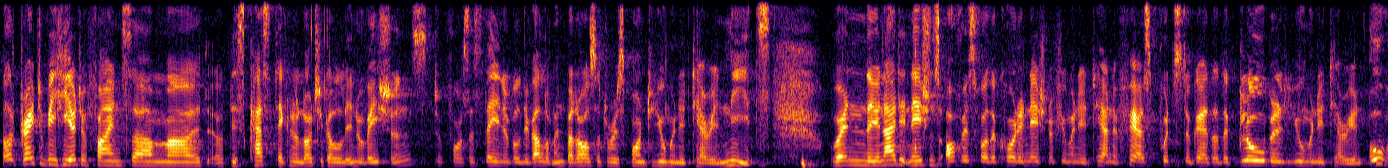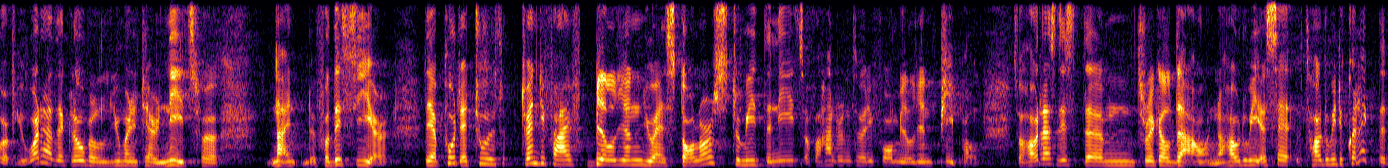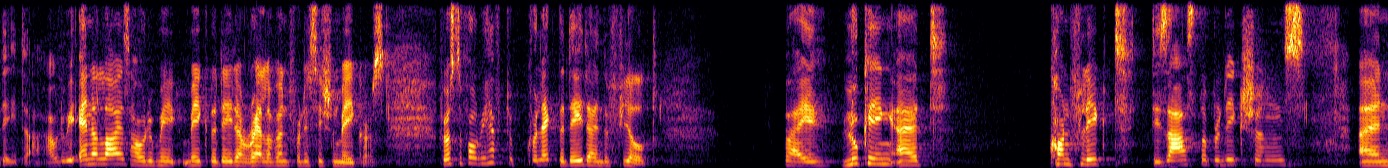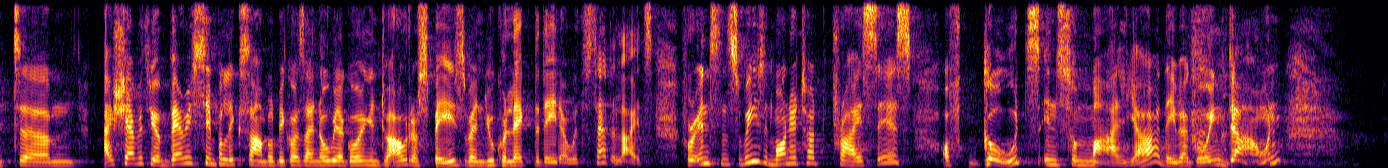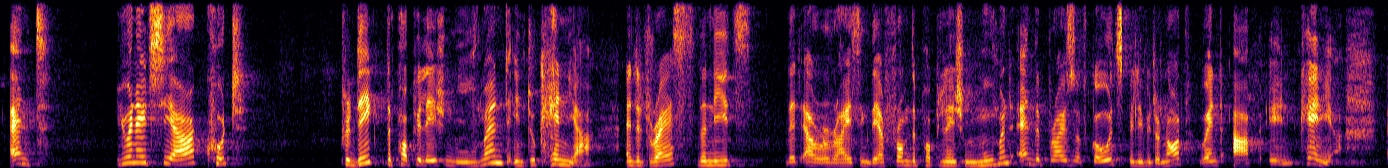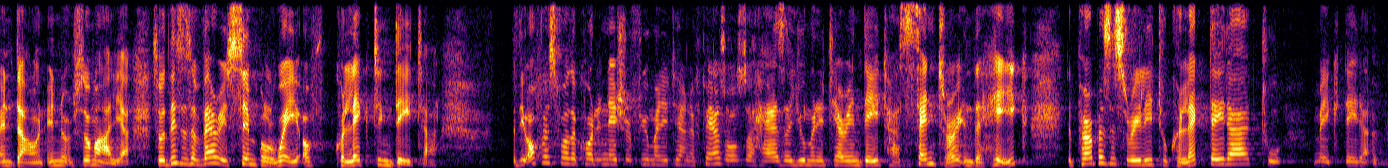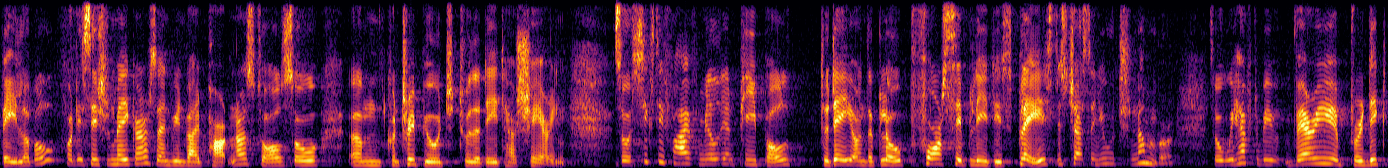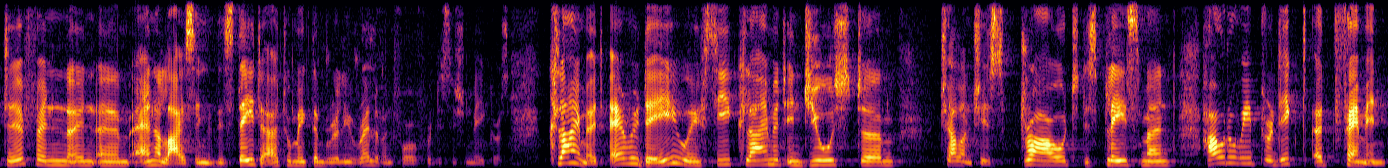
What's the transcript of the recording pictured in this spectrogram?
Well, great to be here to find some, uh, discuss technological innovations to, for sustainable development, but also to respond to humanitarian needs. When the United Nations Office for the Coordination of Humanitarian Affairs puts together the global humanitarian overview, what are the global humanitarian needs for nine, for this year, they are put at 25 billion US dollars to meet the needs of 134 million people. So how does this um, trickle down? How do we assess, how do we collect the data? How do we analyze? How do we make the data relevant for decision makers? First of all, we have to collect the data in the field by looking at conflict, disaster predictions, and um, I share with you a very simple example because I know we are going into outer space when you collect the data with satellites. For instance, we monitored prices of goats in Somalia. They were going down. And UNHCR could predict the population movement into Kenya and address the needs that are arising there from the population movement, and the price of goats, believe it or not, went up in Kenya and down in Somalia. So this is a very simple way of collecting data. The Office for the Coordination of Humanitarian Affairs also has a humanitarian data center in The Hague. The purpose is really to collect data, to make data available for decision makers, and we invite partners to also um, contribute to the data sharing. So 65 million people today on the globe forcibly displaced is just a huge number. So we have to be very predictive in, in um, analyzing this data to make them really relevant for, for decision makers. Climate, every day we see climate-induced um, challenges, drought, displacement. How do we predict a famine?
